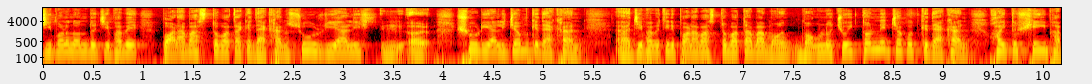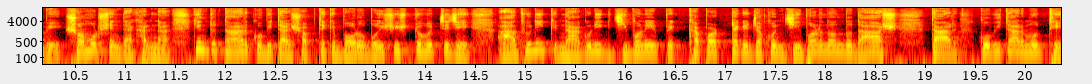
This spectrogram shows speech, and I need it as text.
জীবনানন্দ যেভাবে পরাবাস্তবতাকে দেখান সুরিয়ালি সুরিয়ালিজমকে দেখান যেভাবে তিনি পরাবাস্তবতা বা মগ্ন চৈতন্যের জগৎকে দেখান, হয়তো সেইভাবে সমর সেন দেখান না। কিন্তু তার কবিতার সবথেকে বড় বৈশিষ্ট্য হচ্ছে যে, আধুনিক নাগরিক জীবনের প্রেক্ষাপটটাকে যখন জীবনানন্দ দাস তার কবিতার মধ্যে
